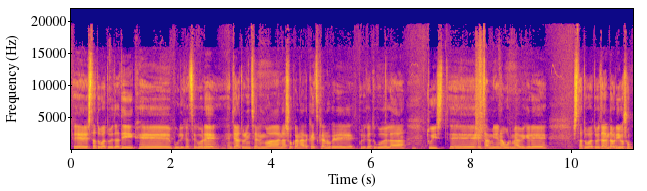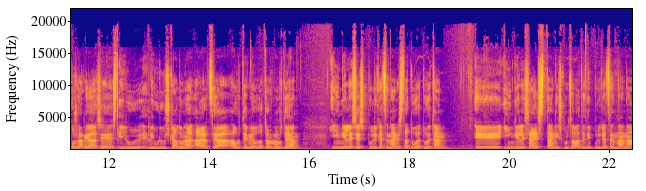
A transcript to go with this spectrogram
e, estatu batuetatik e, publikatzeko ere, enteatu nintzen lengoa nasokan arkaitzkanok ere publikatuko dela twist, e, eta miren agurmea ere estatu batuetan, da hori oso posgarria da, ze hiru liburu euskaldun agertzea aurten edo datorren urtean, ingelesez publikatzen den estatu batuetan, e, ingelesa ez tan hizkuntza batetik publikatzen dana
